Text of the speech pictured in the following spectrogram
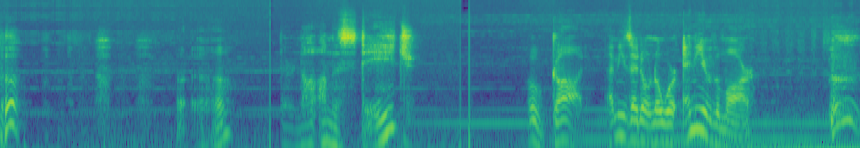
Uh, uh, they're not on the stage? Oh god, that means I don't know where any of them are.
